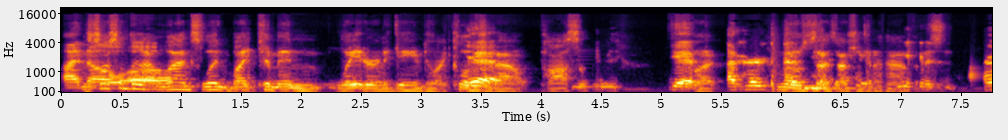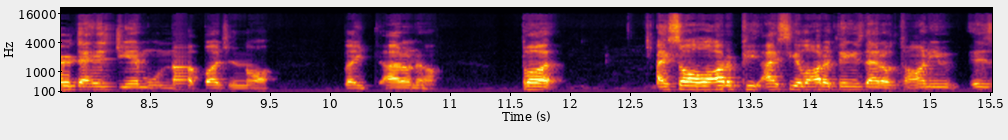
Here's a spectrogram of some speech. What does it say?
I know I something uh, that Lance Lynn might come in later in the game to like close yeah. it out, possibly. Yeah, but I heard that knows that's actually gonna happen. I heard that his GM will not budge at all. Like I don't know, but I saw a lot of pe- I see a lot of things that Ohtani is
